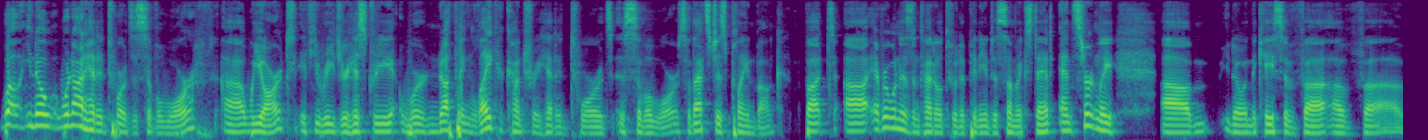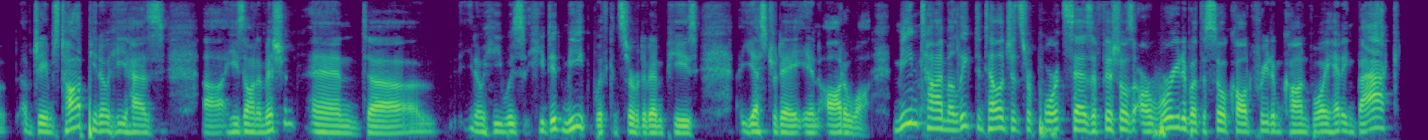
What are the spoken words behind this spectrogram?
Well, you know, we're not headed towards a civil war. Uh, we aren't. If you read your history, we're nothing like a country headed towards a civil war. So that's just plain bunk. But uh, everyone is entitled to an opinion to some extent, and certainly, um, you know, in the case of uh, of uh, of James Topp, you know, he has uh, he's on a mission, and uh, you know, he was he did meet with conservative MPs yesterday in Ottawa. Meantime, a leaked intelligence report says officials are worried about the so-called Freedom Convoy heading back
